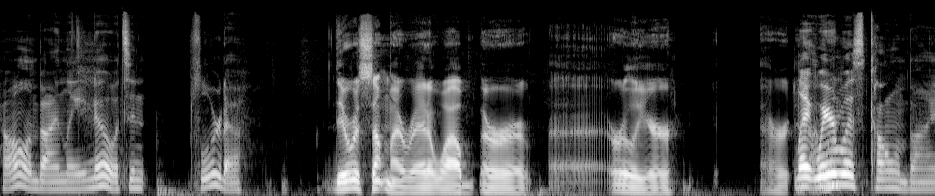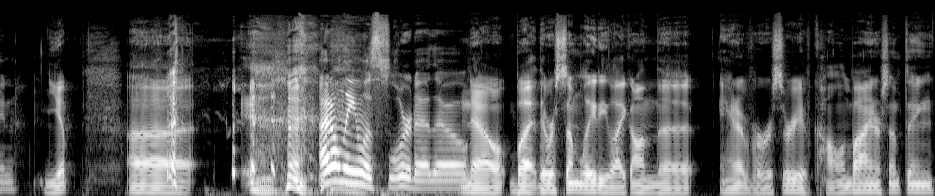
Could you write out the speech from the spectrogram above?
Columbine lady. No, it's in Florida. there was something I read a while or uh, earlier. Or, Like, where was Columbine? Yep. Uh, I don't think it was Florida though. no, but there was some lady like on the anniversary of Columbine or something.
